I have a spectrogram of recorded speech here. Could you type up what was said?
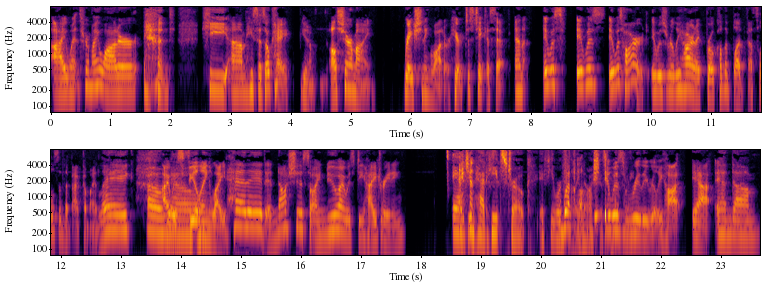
I went through my water and he um he says, Okay, you know, I'll share mine. Rationing water. Here, just take a sip. And it was it was it was hard. It was really hard. I broke all the blood vessels in the back of my leg. Oh, I no. was feeling lightheaded and nauseous, so I knew I was dehydrating. And, you had heat stroke if you were well, feeling nauseous. It, it was really really hot. Yeah, and um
